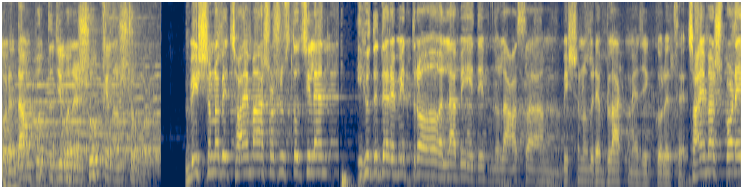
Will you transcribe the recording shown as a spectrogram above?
করে, দাম্পত্য জীবনের সুখকে নষ্ট করে। বিশ্বনবী ছয় মাস অসুস্থ ছিলেন। ইহুদিদের মিত্র লাবিদ ইবনুল আসাম বিশ্বনবীর ব্ল্যাক ম্যাজিক করেছে। ছয় মাস পরে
